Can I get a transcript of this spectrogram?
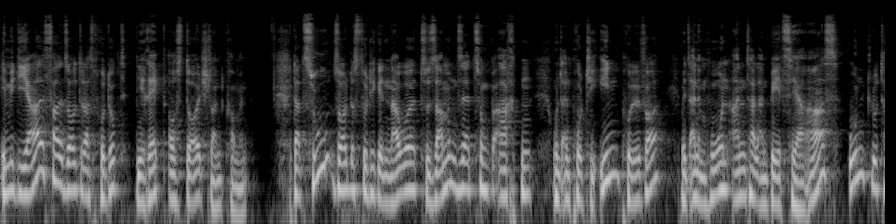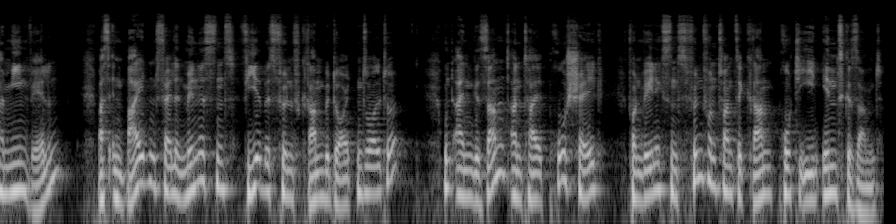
Im Idealfall sollte das Produkt direkt aus Deutschland kommen. Dazu solltest du die genaue Zusammensetzung beachten und ein Proteinpulver mit einem hohen Anteil an BCAAs und Glutamin wählen, was in beiden Fällen mindestens 4 bis 5 Gramm bedeuten sollte und einen Gesamtanteil pro Shake von wenigstens 25 Gramm Protein insgesamt.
